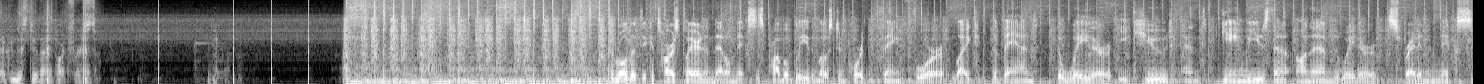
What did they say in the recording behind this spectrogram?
I can just do that part first. The role that the guitars player in the metal mix is probably the most important thing for like the band the way they're EQ'd and gain we use them on them, the way they're spread in the mix,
